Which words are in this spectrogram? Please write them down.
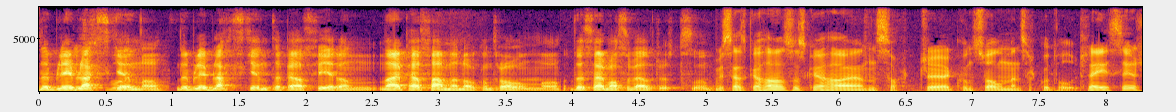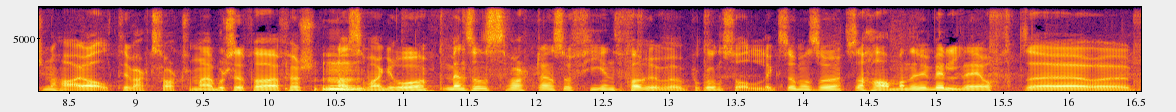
Det blir black skin nå. Det blir black skin til PS4-en Nei, PS5-en og kontrollen nå. Det ser masse bedre slutt. Så. Hvis jeg skal ha, så skal jeg ha en svart uh, konsoll med en svart kontroller. PlayStation har jo alltid vært svart for meg, bortsett fra først, den som var grå. Men sånn svart er en så fin farve på konsoll, liksom. Og så, så har man jo veldig ofte øh,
